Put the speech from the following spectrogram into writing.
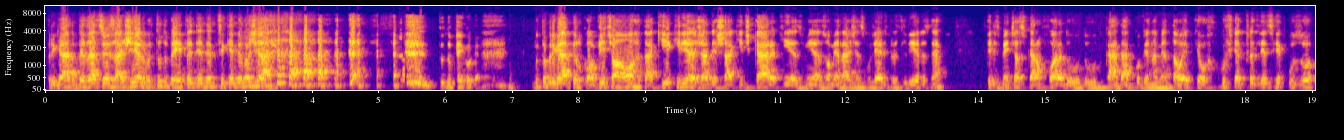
Obrigado. Apesar do seu exagero, tudo bem, estou entendendo que você quer me elogiar. tudo bem, Guga. Muito obrigado pelo convite, é uma honra estar aqui. Queria já deixar aqui de cara aqui as minhas homenagens às mulheres brasileiras, né? Infelizmente, elas ficaram fora do, do, do, cardápio governamental aí, porque o governo brasileiro se recusou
